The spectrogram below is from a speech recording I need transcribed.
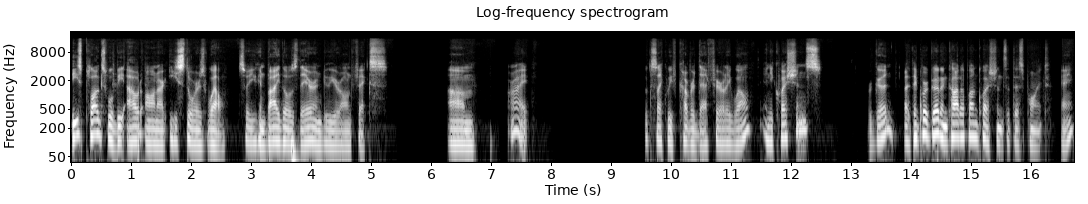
these plugs will be out on our e-store as well. So you can buy those there and do your own fix. Um, all right. Looks like we've covered that fairly well. Any questions? We're good? I think we're good and caught up on questions at this point. Okay.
